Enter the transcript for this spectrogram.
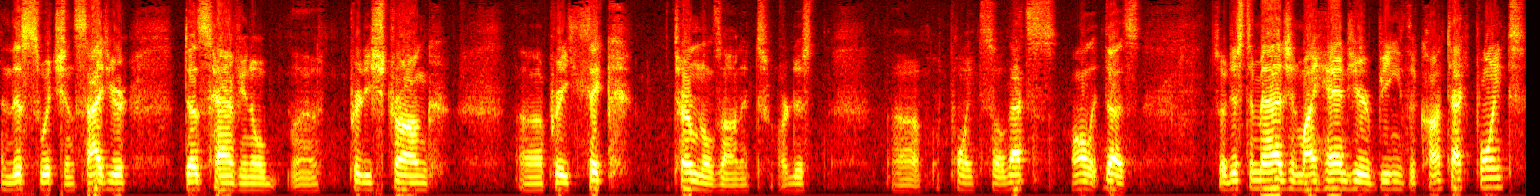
And this switch inside here does have, you know, uh, pretty strong, uh, pretty thick terminals on it, or just uh, a point. So that's all it does. So just imagine my hand here being the contact point,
